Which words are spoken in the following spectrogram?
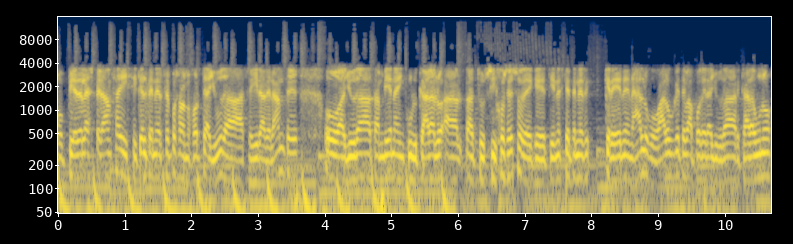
o pierde la esperanza y sí que el tener fe pues a lo mejor te ayuda a seguir adelante o ayuda también a inculcar a, a- tus hijos eso de que tienes que tener creer en algo, algo que te va a poder ayudar, cada uno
